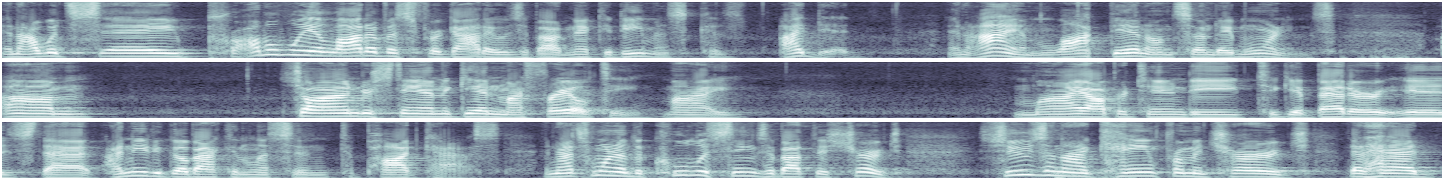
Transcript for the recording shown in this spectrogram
And I would say probably a lot of us forgot it was about Nicodemus because I did. And I am locked in on Sunday mornings. Um, so I understand, again, my frailty, my my opportunity to get better is that I need to go back and listen to podcasts. And that's one of the coolest things about this church. Susan and I came from a church that had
